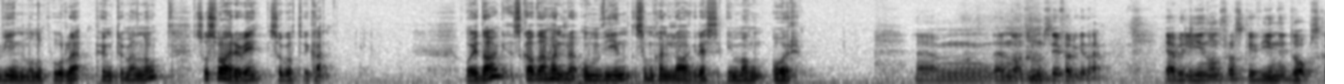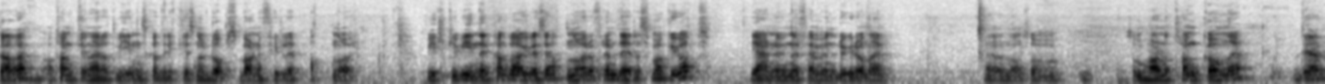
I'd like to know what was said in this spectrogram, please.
vinmonopolet.no, så svarer vi så godt vi kan. Og i dag skal det handle om vin som kan lagres i mange år. Um, det er noen som sier følgende. Jeg vil gi noen flasker vin i dåpsgave, og tanken er at vinen skal drikkes når dåpsbarnet fyller 18 år. Hvilke viner kan lagres i 18 år og fremdeles smake godt? Gjerne under 500 kroner. Er det noen som, som har noen tanker om det? Det er,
